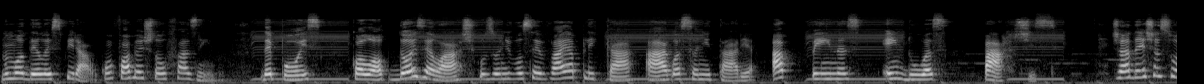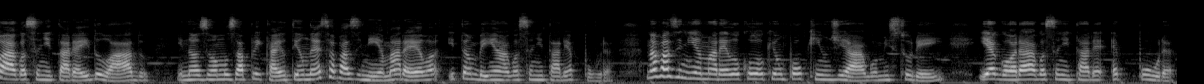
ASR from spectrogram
no modelo espiral, conforme eu estou fazendo. Depois, coloque dois elásticos onde você vai aplicar a água sanitária apenas em duas partes. Já deixa sua água sanitária aí do lado e nós vamos aplicar. Eu tenho nessa vasilhinha amarela e também a água sanitária pura. Na vasilhinha amarela eu coloquei um pouquinho de água, misturei e agora a água sanitária é pura.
